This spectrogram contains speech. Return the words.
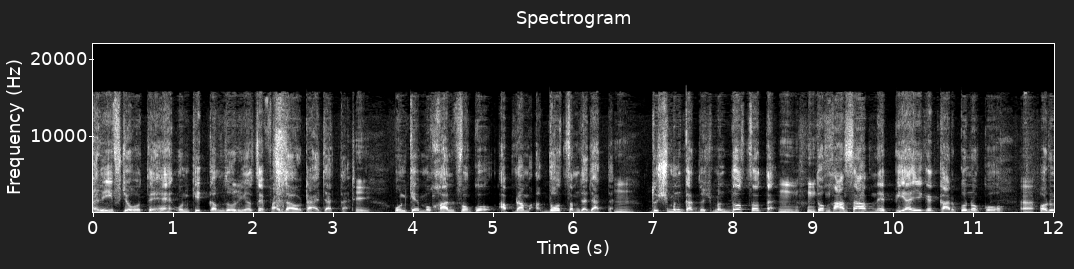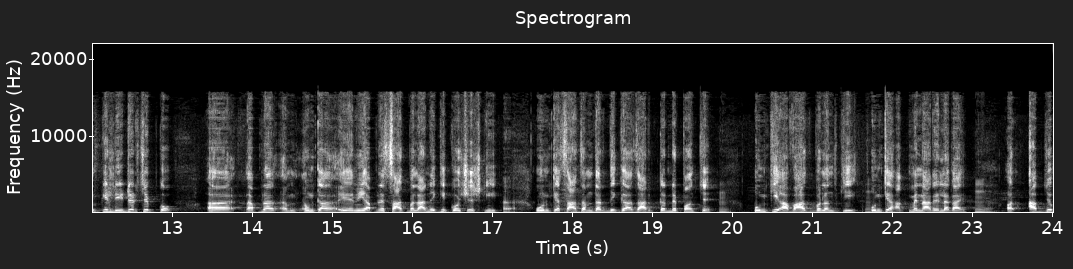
हरीफ जो होते हैं उनकी कमजोरियों से फ़ायदा उठाया जाता है। उनके मुखालफों को अपना दोस्त समझा जाता है। दुश्मन का दुश्मन दोस्त होता है। तो खान साहब ने पीआईए के कारकुनों को और उनकी लीडरशिप को आ, अपना उनका यानी अपने साथ मिलाने की कोशिश की। उनके साथ हमदर्दी का इजहार करने पहुँचे। उनकी आवाज़ बुलंद की उनके हक में नारे लगाए। और अब जो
